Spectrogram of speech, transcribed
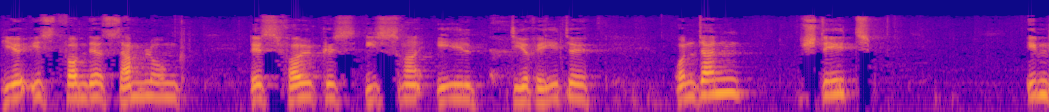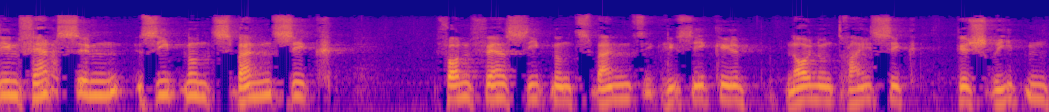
hier ist von der Sammlung des Volkes Israel die Rede. Und dann steht in den Versen 27 von Vers 27 Hesekiel 39 geschrieben,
